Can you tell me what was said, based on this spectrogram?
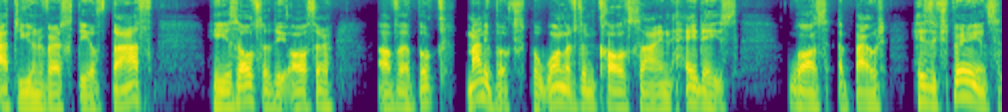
at the University of Bath. He is also the author of a book, many books, but one of them called Sign Hades was about his experience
